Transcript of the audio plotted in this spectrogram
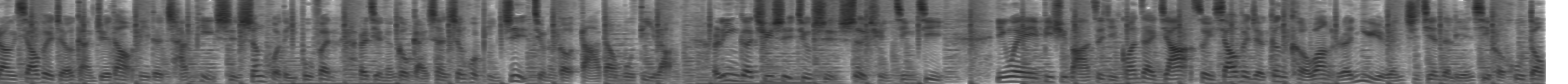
让消费者感觉到你的产品是生活的一部分，而且能够改善生活品质，就能够达到目的了。而另一个趋势就是社群经济。因为必须把自己关在家，所以消费者更渴望人与人之间的联系和互动。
